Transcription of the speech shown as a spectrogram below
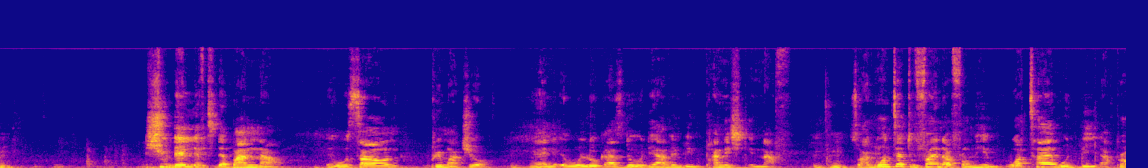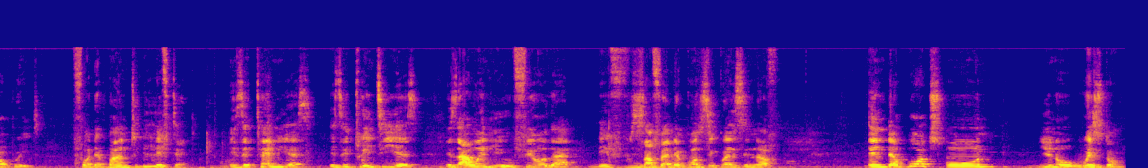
Mhm. should they lift the ban now, it will sound premature Mhm. and it will look as though they haven't been punished enough. Mhm. So I wanted to find out from him what time would be appropriate for the ban to be lifted. Is it 10 years? Is it 20 years? Is that when he will feel that they've suffered the consequence enough? In the board's own, you know, wisdom,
